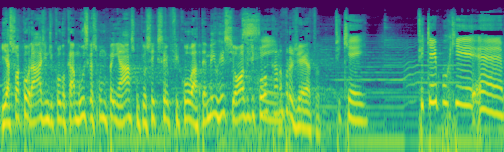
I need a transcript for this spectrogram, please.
E a sua coragem de colocar músicas como Penhasco, que eu sei que você ficou até meio receosa de Sim. colocar no projeto. Fiquei. Fiquei porque é,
